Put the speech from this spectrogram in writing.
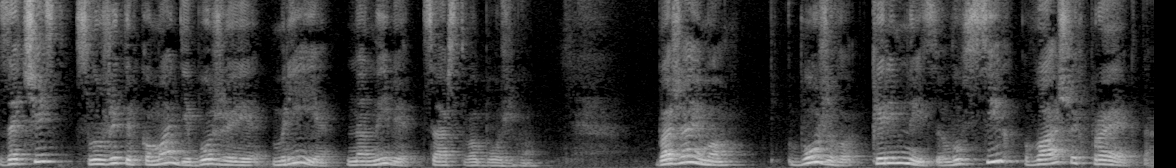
за честь служити в команді Божої мрії на ниві Царства Божого. Бажаємо Божого керівництва в усіх ваших проєктах.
